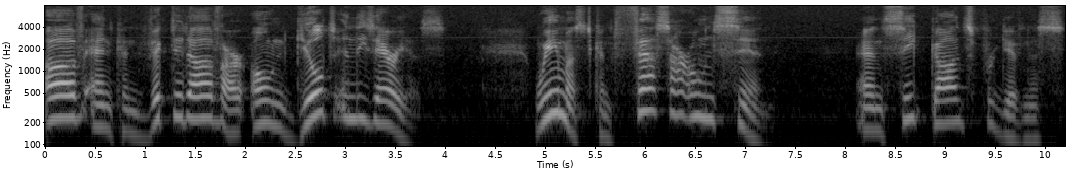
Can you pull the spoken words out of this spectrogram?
of and convicted of our own guilt in these areas, we must confess our own sin and seek God's forgiveness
